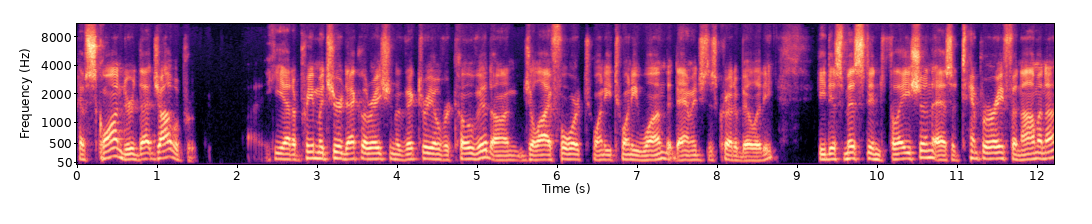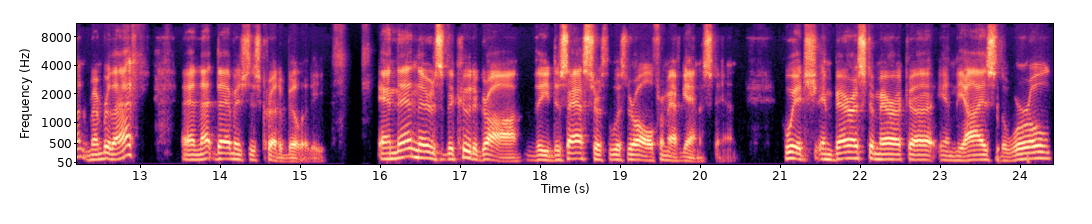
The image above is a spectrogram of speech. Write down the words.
have squandered that job approval. He had a premature declaration of victory over COVID on July 4, 2021, that damaged his credibility. He dismissed inflation as a temporary phenomenon. Remember that? And that damaged his credibility. And then there's the coup de grace, the disastrous withdrawal from Afghanistan, which embarrassed America in the eyes of the world.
